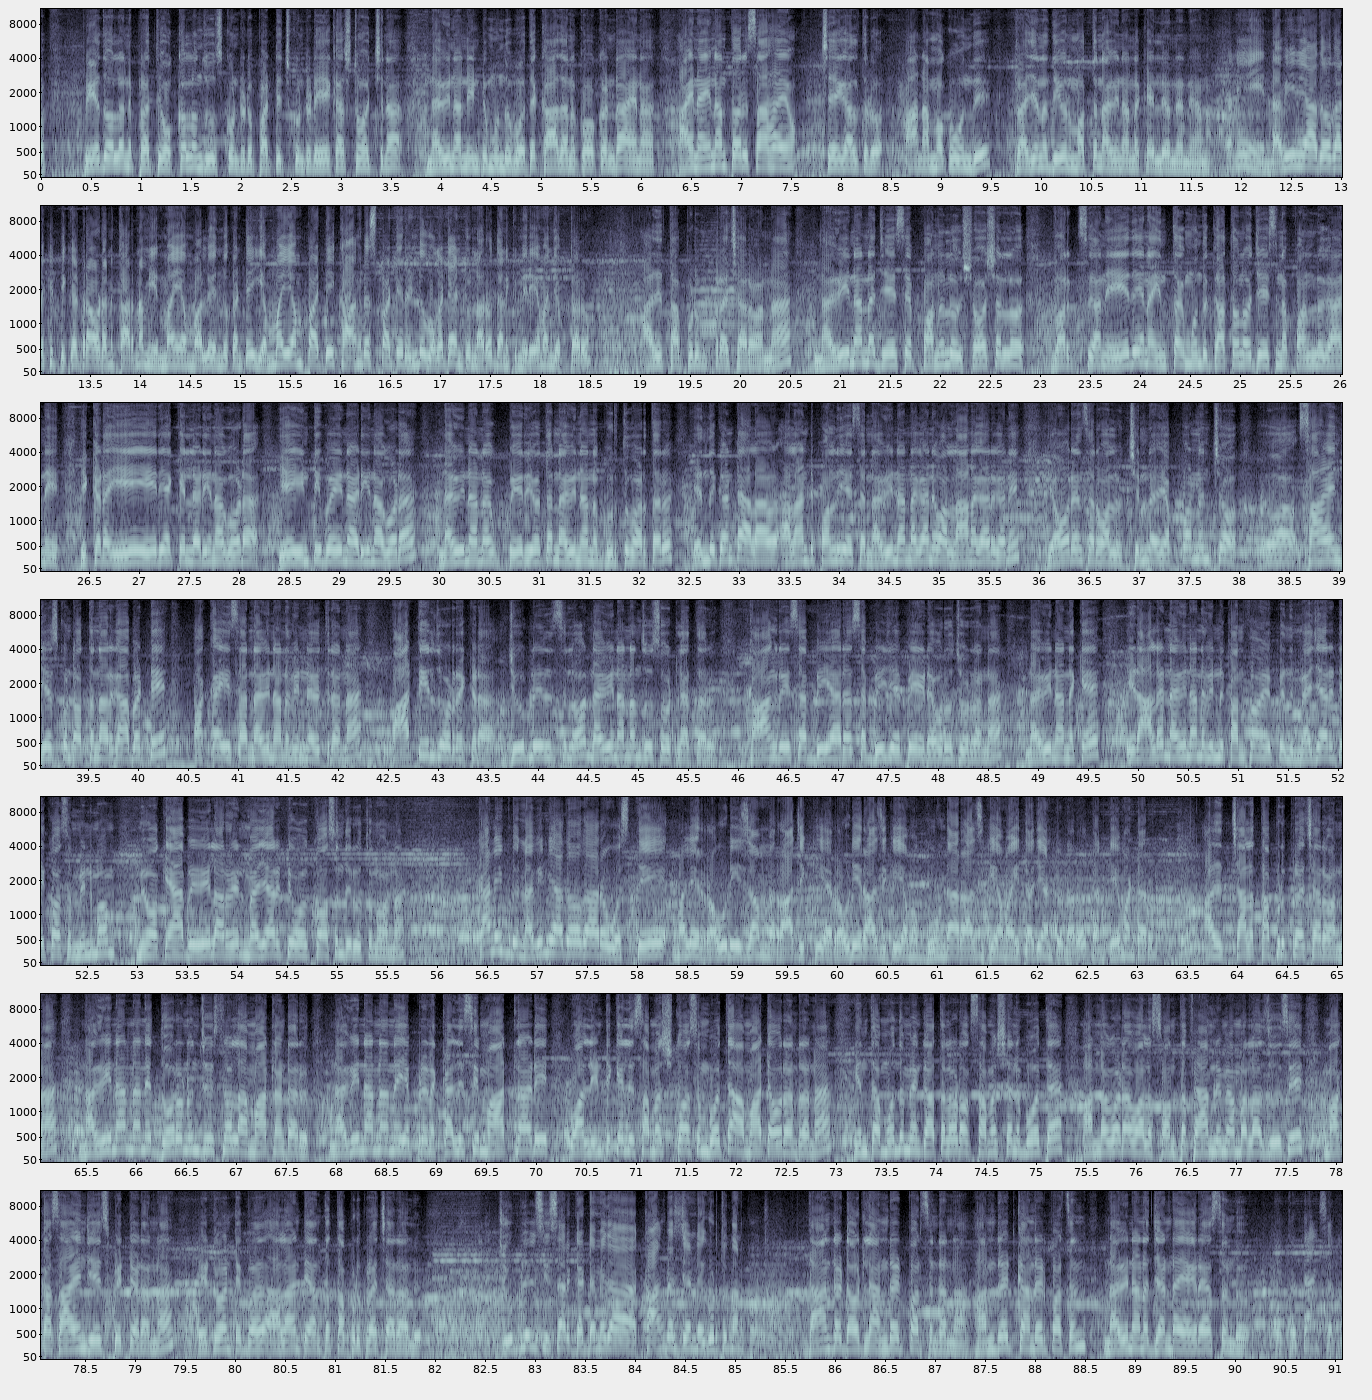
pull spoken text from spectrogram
పేదోళ్ళని ప్రతి ఒక్కళ్ళని చూసుకుంటాడు పట్టించుకుంటాడు. ఏ కష్టం వచ్చినా నవీన్ అన్న ఇంటి ముందు పోతే కాదనుకోకుండా ఆయన ఆయన అయినంత వరకు సహాయం చేయగలుగుతాడు. ఆ నమ్మకం ఉంది. ప్రజల దీవులు మొత్తం నవీన్ అన్నకి వెళ్ళి ఉన్నాను నేను కానీ నవీన్ యాదవ్ గారికి టికెట్ రావడానికి కారణం ఎంఐఎం వాళ్ళు. ఎందుకంటే ఎంఐఎం పార్టీ కాంగ్రెస్ పార్టీ రెండు ఒకటే అంటున్నారు. దానికి మీరు ఏమైనా చెప్తారు. అది తప్పుడు ప్రచారం అన్న. నవీన్ అన్న చేసే పనులు సోషల్ వర్క్స్ కానీ ఏదైనా ఇంతకుముందు గతంలో చేసిన పనులు కానీ ఇక్కడ ఏ ఏరియాకి వెళ్ళి అడిగినా కూడా ఏ ఇంటి పోయిన అడిగినా కూడా నవీన్ అన్న పేరు చెబుతారు నవీన్ అన్న గుర్తుపడతారు ఎందుకంటే అలా అలాంటి పనులు చేస్తారు. నవీన్ అన్న కానీ వాళ్ళ నాన్నగారు కానీ ఎవరైనా సరే వాళ్ళు చిన్న ఎప్పటి నుంచో సహాయం చేసుకుంటూ వస్తున్నారు కాబట్టి పక్క ఈసారి నవీన్ అన్న విన్ అవుతారన్న పార్టీలు చూడరు ఇక్కడ. జూబ్లీహిల్స్లో నవీన్ అన్నను చూసి ఓట్లేస్తారు. కాంగ్రెస్ బీఆర్ఎస్ బీజేపీ ఎవరు చూడరన్న నవీన్ అన్నకే ఇక్కడ ఆల్రెడీ నవీన్ అన్న విన్ కన్ఫర్మ్ అయిపోయింది. మెజారిటీ కోసం మినిమం మేము ఒక యాభై వేలు అరవై వేలు మెజారిటీ కోసం తిరుగుతున్నాం అన్న. కానీ ఇప్పుడు నవీన్ యాదవ్ గారు వస్తే మళ్ళీ రౌడీజం రాజకీయ రౌడీ రాజకీయం గూండా రాజకీయం అవుతుంది అంటున్నారు. దానికి ఏమంటారు? అది చాలా తప్పుడు ప్రచారం అన్న. నవీన్ అన్నని దూరం నుంచి చూసిన వాళ్ళు ఆ మాట్లాంటారు. నవీన్ అన్నని ఎప్పుడైనా కలిసి మాట్లాడి వాళ్ళ ఇంటికి వెళ్ళి సమస్య కోసం పోతే ఆ మాట ఎవరు అనరన్నా ఇంతకుముందు మేము గతంలో కూడా ఒక సమస్యను పోతే అన్న కూడా వాళ్ళ సొంత ఫ్యామిలీ మెంబర్లా చూసి మాకు ఆ సాయం చేసి పెట్టాడన్న. ఎటువంటి అలాంటి అంత తప్పుడు ప్రచారాలు. జూబ్లీస్ ఈసారి గడ్డ మీద కాంగ్రెస్ జెండా ఎగురుతుంది అనుకోవచ్చు దాంట్లో డౌట్లే హండ్రెడ్ పర్సెంట్ అన్న. హండ్రెడ్కి హండ్రెడ్ పర్సెంట్ నవీన్ అన్న జెండా ఎగరేస్తుండు. ఓకే థ్యాంక్స్ అన్న.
